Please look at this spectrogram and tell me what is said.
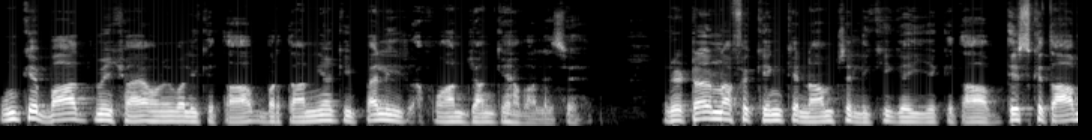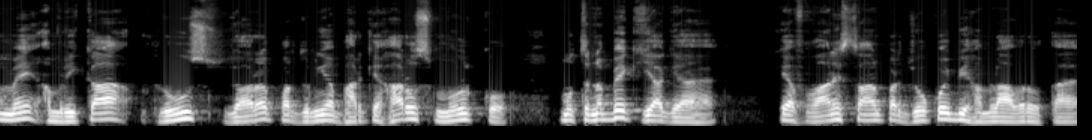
उनके बाद में शाया होने वाली किताब बरतानिया की पहली अफगान जंग के हवाले से है। रिटर्न ऑफ़ ए किंग के नाम से लिखी गई ये किताब, इस किताब में अमेरिका, रूस, यूरोप और दुनिया भर के हर उस मुल्क को मुतनबे किया गया है कि अफ़गानिस्तान पर जो कोई भी हमलावर होता है,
